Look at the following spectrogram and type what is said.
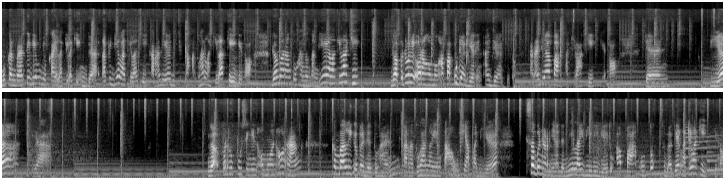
Bukan berarti dia menyukai laki-laki enggak tapi dia laki-laki karena dia diciptakan Tuhan laki-laki gitu. Gambaran Tuhan tentang dia ya laki-laki. Nggak peduli orang ngomong apa udah biarin aja gitu. Karena dia apa? Laki-laki gitu. Dan dia ya nggak perlu pusingin omongan orang. Kembali kepada Tuhan karena Tuhanlah yang tahu siapa dia sebenarnya dan nilai diri dia itu apa untuk sebagai laki-laki gitu.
